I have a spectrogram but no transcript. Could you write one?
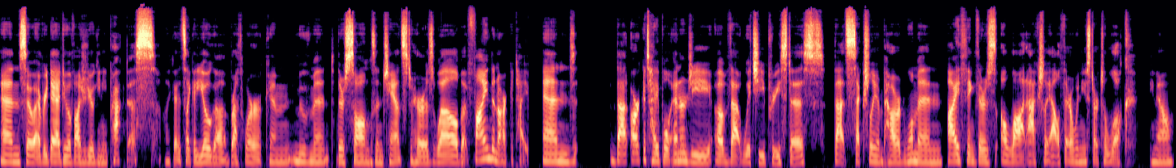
And so every day I do a Vajrayogini practice. Like it's like a yoga, breath work and movement. There's songs and chants to her as well, but find an archetype and that archetypal energy of that witchy priestess, that sexually empowered woman, I think there's a lot actually out there when you start to look, you know,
